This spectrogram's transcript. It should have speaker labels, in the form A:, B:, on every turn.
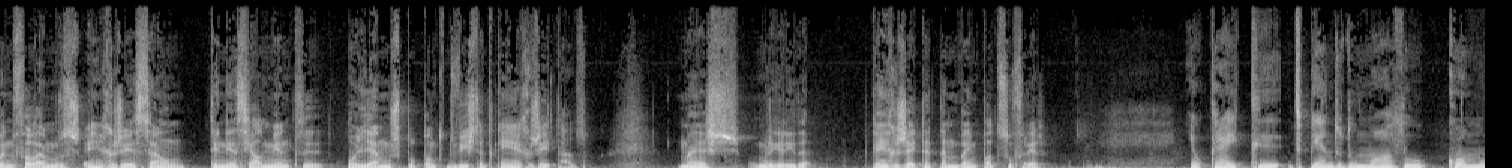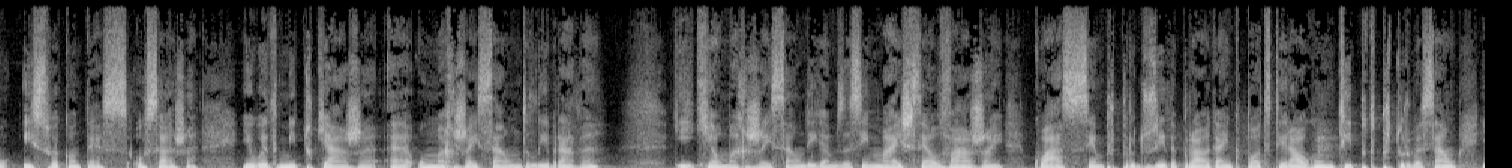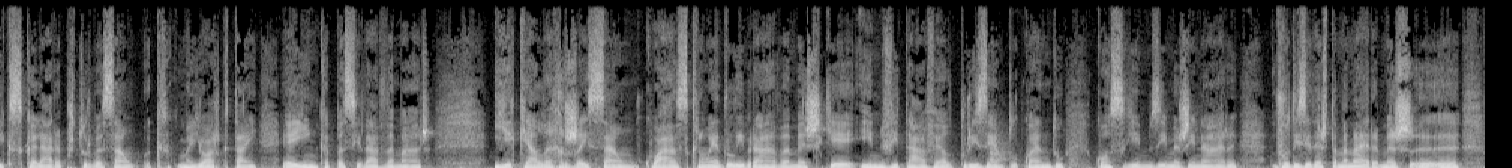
A: Quando falamos em rejeição, tendencialmente olhamos pelo ponto de vista de quem é rejeitado. Mas, Margarida, quem rejeita também pode sofrer?
B: Eu creio que depende do modo como isso acontece. Ou seja, eu admito que haja uh, uma rejeição deliberada e que é uma rejeição, digamos assim, mais selvagem, quase sempre produzida por alguém que pode ter algum tipo de perturbação e que se calhar a perturbação maior que tem é a incapacidade de amar e aquela rejeição quase que não é deliberada, mas que é inevitável, por exemplo, quando conseguimos imaginar, vou dizer desta maneira, mas uh,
